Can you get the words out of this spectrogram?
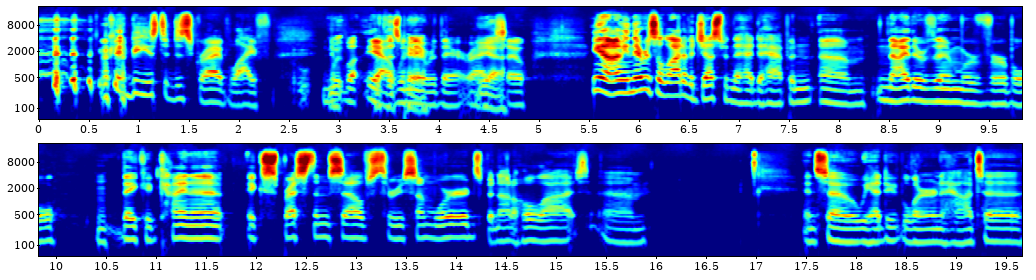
could be used to describe life. With- with yeah, this when pair. they were there, right? Yeah. So, you know, I mean, there was a lot of adjustment that had to happen. Um, neither of them were verbal. Hmm. They could kind of express themselves through some words, but not a whole lot. Um, and so we had to learn how to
